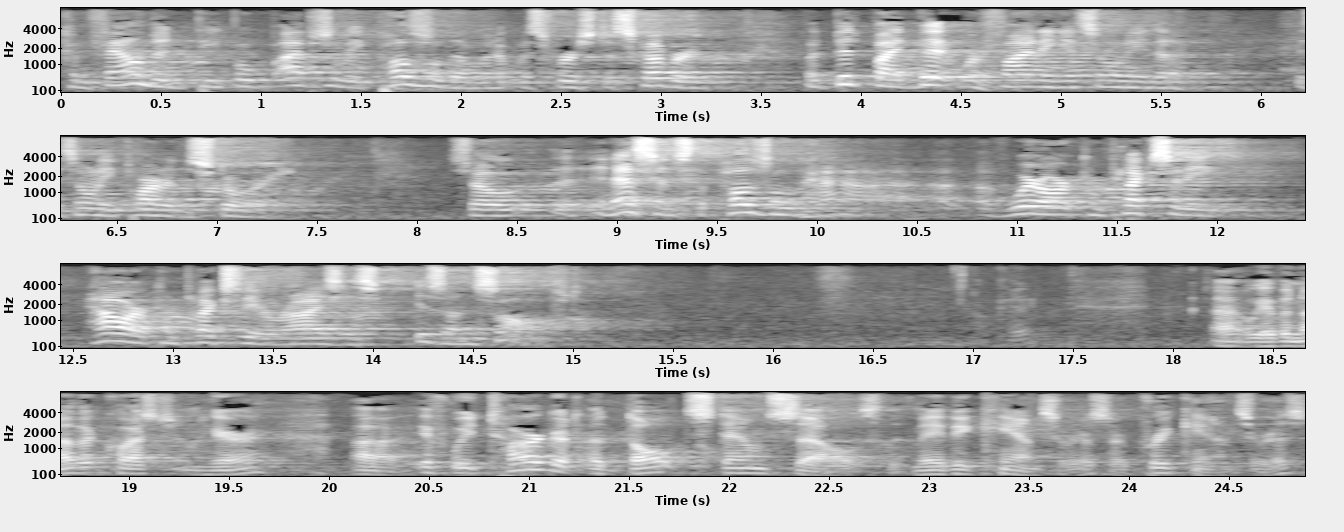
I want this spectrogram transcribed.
confounded people, absolutely puzzled them when it was first discovered. But bit by bit, we're finding it's only the it's only part of the story. So uh, in essence, the puzzle of where our complexity, how our complexity arises, is unsolved. Uh, we have another question here. Uh, if we target adult stem cells that may be cancerous or precancerous,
